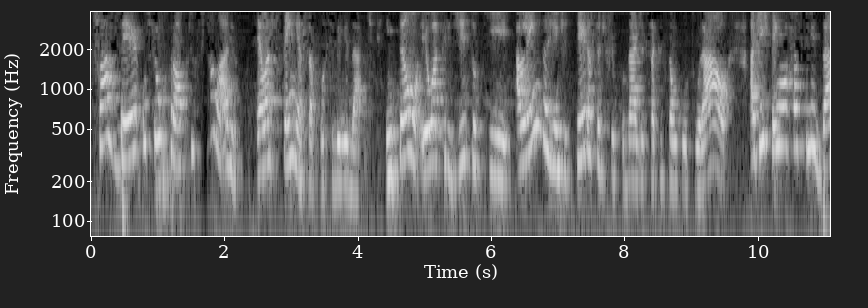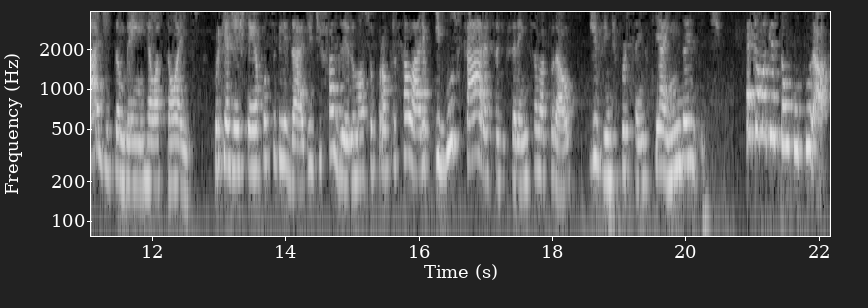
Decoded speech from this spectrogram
fazer o seu próprio salário. Elas têm essa possibilidade. Então, eu acredito que, além da gente ter essa dificuldade, essa questão cultural, a gente tem uma facilidade também em relação a isso. Porque a gente tem a possibilidade de fazer o nosso próprio salário e buscar essa diferença natural de 20% que ainda existe. Essa é uma questão cultural.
